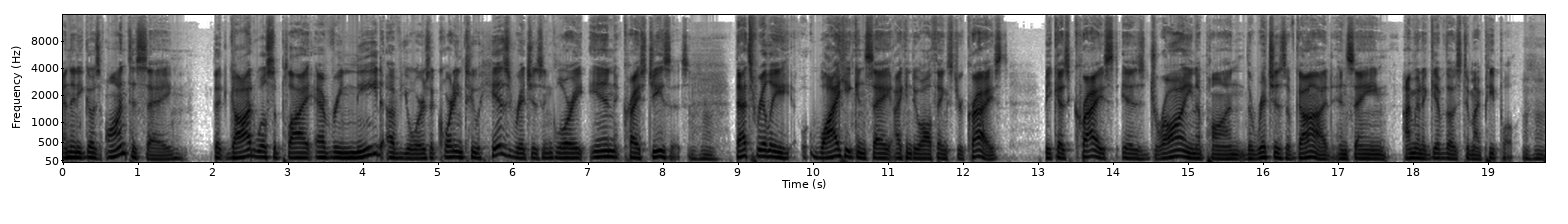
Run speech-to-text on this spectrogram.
And then he goes on to say that God will supply every need of yours according to his riches and glory in Christ Jesus. Mm-hmm. That's really why he can say, I can do all things through Christ, because Christ is drawing upon the riches of God and saying, I'm going to give those to my people. Mm-hmm.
